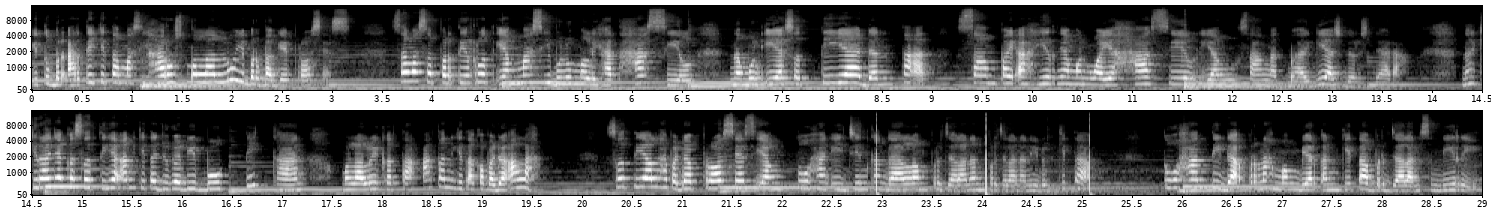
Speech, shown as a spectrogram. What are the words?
itu berarti kita masih harus melalui berbagai proses. Sama seperti Ruth yang masih belum melihat hasil, namun ia setia dan taat sampai akhirnya menuai hasil yang sangat bahagia saudara-saudara. Nah, kiranya kesetiaan kita juga dibuktikan melalui ketaatan kita kepada Allah. Setialah pada proses yang Tuhan izinkan dalam perjalanan-perjalanan hidup kita. Tuhan tidak pernah membiarkan kita berjalan sendiri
